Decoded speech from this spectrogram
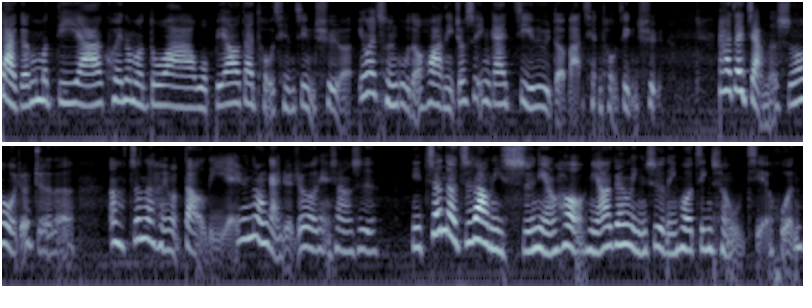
价格那么低啊，亏那么多啊，我不要再投钱进去了。因为存股的话，你就是应该纪律的把钱投进去。他在讲的时候，我就觉得，嗯，真的很有道理耶，因为那种感觉就有点像是你真的知道你十年后你要跟林志玲或金城武结婚。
